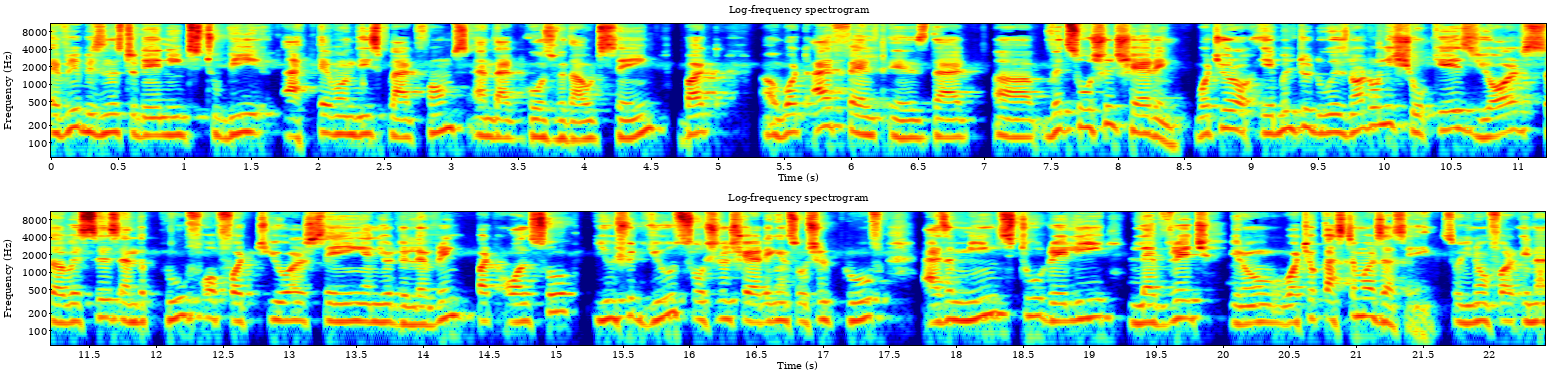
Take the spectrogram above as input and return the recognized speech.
every business today needs to be active on these platforms, and that goes without saying. But uh, what I felt is that uh, with social sharing, what you're able to do is not only showcase your services and the proof of what you are saying and you're delivering, but also you should use social sharing and social proof as a means to really leverage, you know, what your customers are saying. So, you know, for in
